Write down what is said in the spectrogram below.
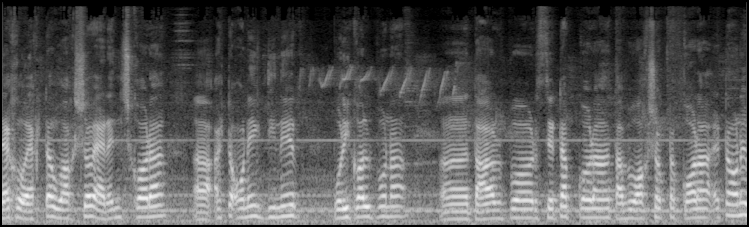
দেখো, একটা ওয়ার্কশপ অ্যারেঞ্জ করা একটা অনেক দিনের পরিকল্পনা তারপর সেট করা, তারপর ওয়ার্কশপটা করা, এটা অনেক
